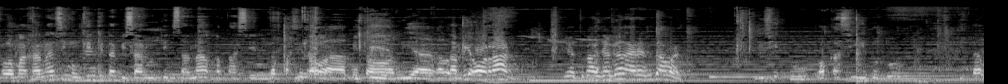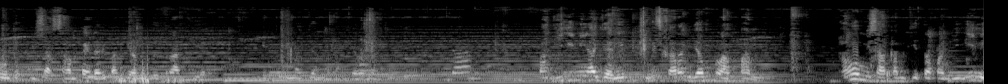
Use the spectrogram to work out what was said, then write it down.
Kalau makanan sih mungkin kita bisa rutin sana lepasin lepasin piton, apa? Mungkin. piton dia kalau Tapi orang. Ya tukang jagal area itu aman. di situ lokasi itu tuh kita untuk bisa sampai dari parkiran mobil terakhir. Itu 5 jam perjalanan pagi ini aja nih ini sekarang jam 8 kalau misalkan kita pagi ini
